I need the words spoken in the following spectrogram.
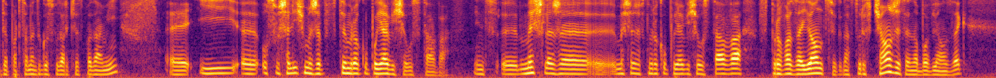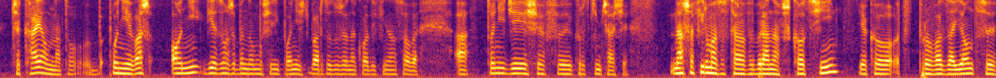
Departamentu Gospodarki Odpadami y, i usłyszeliśmy, że w tym roku pojawi się ustawa. Więc myślę, że myślę, że w tym roku pojawi się ustawa wprowadzających, na których ciąży ten obowiązek, czekają na to, ponieważ oni wiedzą, że będą musieli ponieść bardzo duże nakłady finansowe, a to nie dzieje się w krótkim czasie. Nasza firma została wybrana w Szkocji jako wprowadzający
